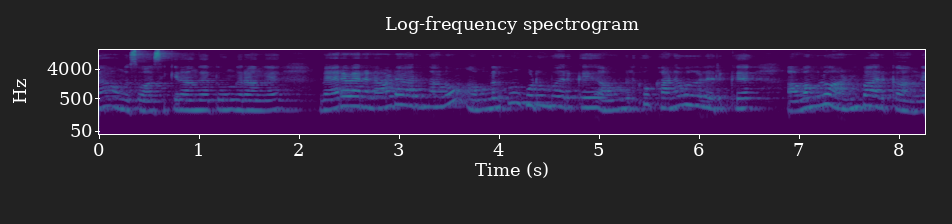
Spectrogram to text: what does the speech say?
தான் அவங்க சுவாசிக்கிறாங்க தூங்குறாங்க. வேறு வேறு நாடாக இருந்தாலும் அவங்களுக்கும் குடும்பம் இருக்குது அவங்களுக்கும் கனவுகள் இருக்குது அவங்களும் அன்பாக இருக்காங்க.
